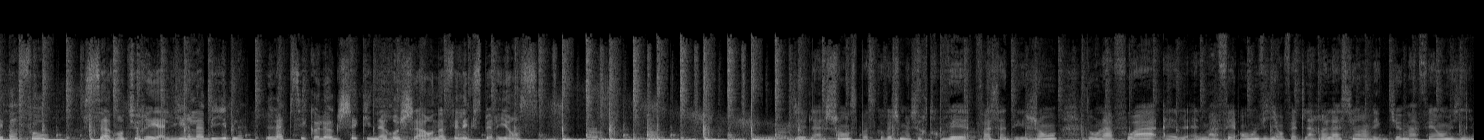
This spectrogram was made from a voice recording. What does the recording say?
C'est pas faux. S'aventurer à lire la Bible, la psychologue Shekina Rocha en a fait l'expérience. J'ai de la chance parce qu'en fait, je me suis retrouvée face à des gens dont la foi, elle, elle m'a fait envie. En fait, la relation avec Dieu m'a fait envie.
